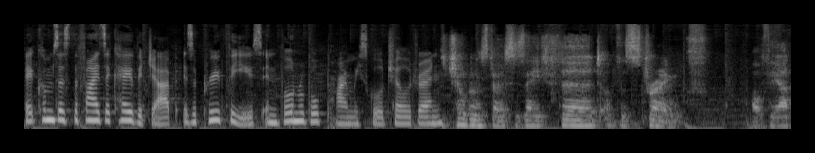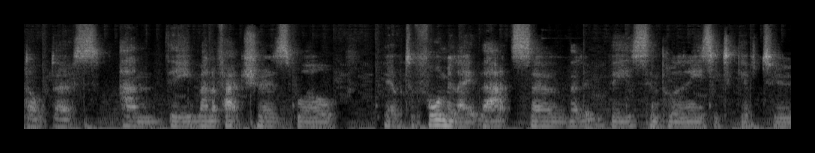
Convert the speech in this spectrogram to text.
It comes as the Pfizer COVID jab is approved for use in vulnerable primary school children. The children's dose is a third of the strength of the adult dose, and the manufacturers will be able to formulate that so that it will be simple and easy to give to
